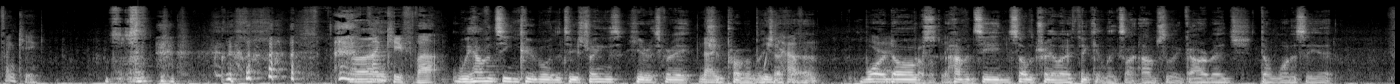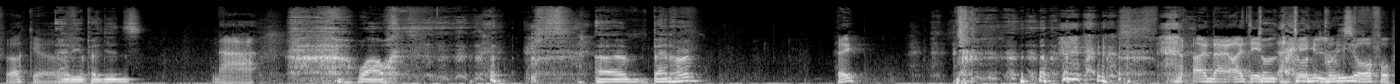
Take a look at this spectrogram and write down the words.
Thank you. Uh, Thank you for that. We haven't seen Kubo and the Two Strings. Here it's great. No, Should probably we check haven't. it out. War Yeah, Dogs. probably. Haven't seen. Saw the trailer. Think it looks like absolute garbage. Don't want to see it. Fuck you. Any opinions? Nah. Wow. um, Ben Hur. Who? I know, I did. Don't- don't it looks awful.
